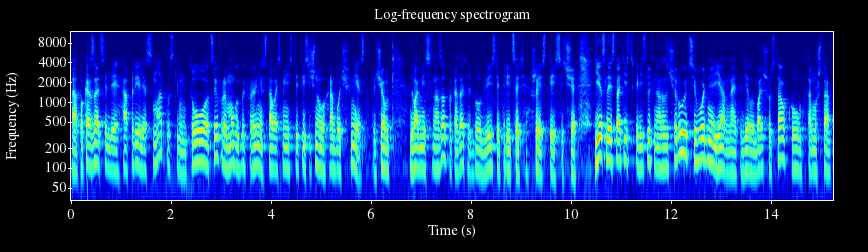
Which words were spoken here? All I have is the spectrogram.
э, показатели апреля с мартовскими, то цифры могут быть в районе 180 тысяч новых рабочих мест. Причем два месяца назад показатель был 236 тысяч. Если статистика действительно разочарует сегодня, я на это делаю большую ставку, потому что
